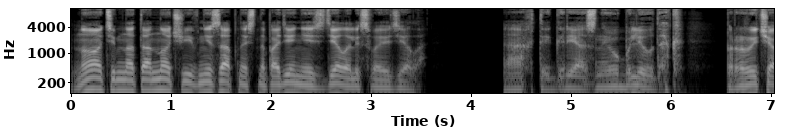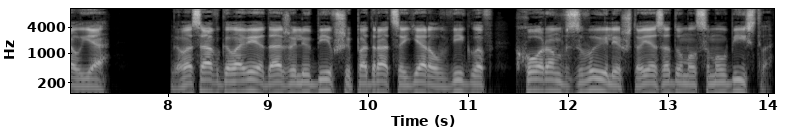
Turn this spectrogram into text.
но темнота ночи и внезапность нападения сделали свое дело. «Ах ты грязный ублюдок!» — прорычал я. Голоса в голове, даже любивший подраться Ярл Виглов, хором взвыли, что я задумал самоубийство.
